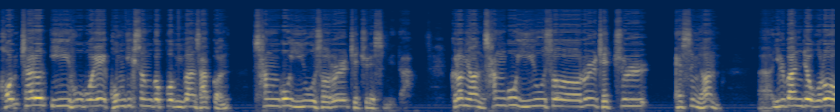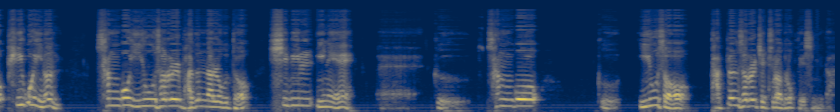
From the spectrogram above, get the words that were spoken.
검찰은 이 후보의 공직선거법 위반 사건 상고 이유서를 제출했습니다. 그러면 상고 이유서를 제출했으면 아, 일반적으로 피고인은 상고 이유서를 받은 날로부터 10일 이내에 그 상고 그 이유서 답변서를 제출하도록 되어 있습니다.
